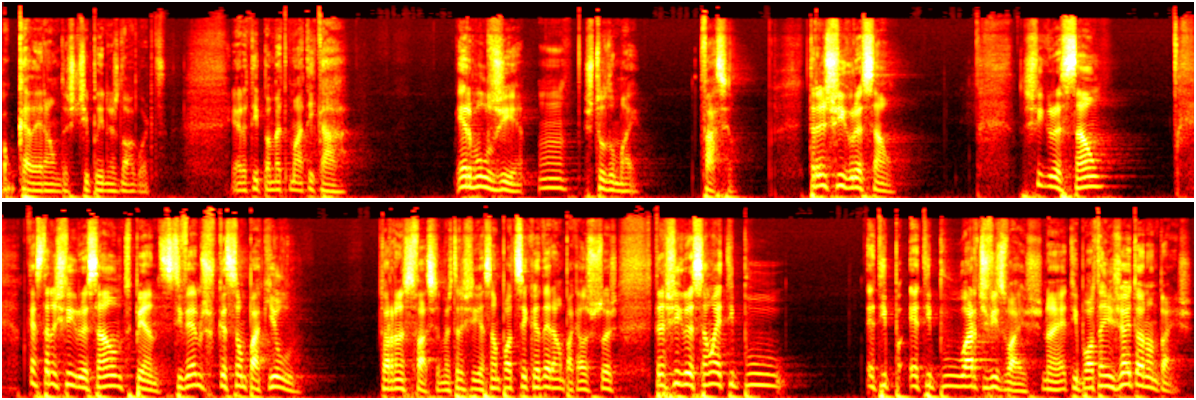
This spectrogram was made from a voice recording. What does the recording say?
É o cadeirão das disciplinas de Hogwarts. Era tipo a matemática A. Herbologia, hum, estudo meio. Fácil. Transfiguração. Transfiguração. Porque essa transfiguração depende. Se tivermos vocação para aquilo, torna-se fácil. Mas transfiguração pode ser cadeirão para aquelas pessoas. Transfiguração é tipo. É tipo, é tipo artes visuais, não é? Tipo, ou tens jeito ou não tens.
